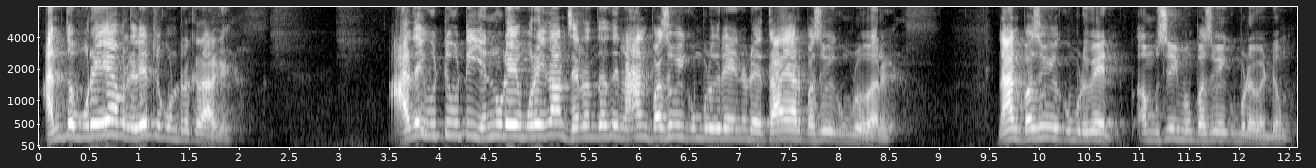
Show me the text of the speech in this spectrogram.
அந்த முறையை அவர்கள் ஏற்றுக்கொண்டிருக்கிறார்கள். அதை விட்டுவிட்டு என்னுடைய முறைதான் சிறந்தது. நான் பசுவை கும்பிடுகிறேன். என்னுடைய தாயார் பசுவை கும்பிடுவார்கள். நான் பசுவை கும்பிடுவேன். முஸ்லீமும் பசுவை கும்பிட வேண்டும்.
